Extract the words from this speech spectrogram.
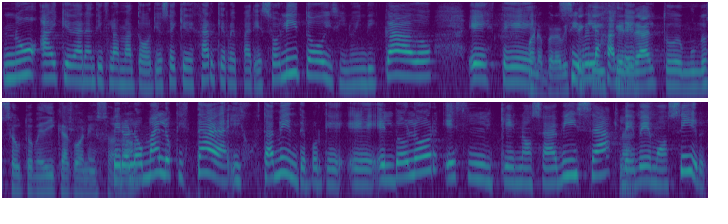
no hay que dar antiinflamatorios, hay que dejar que repare solito y si no indicado. Este, bueno, pero viste que en general todo el mundo se automedica con eso. Pero lo malo que está, y justamente porque eh, el dolor es el que nos avisa, debemos ir.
